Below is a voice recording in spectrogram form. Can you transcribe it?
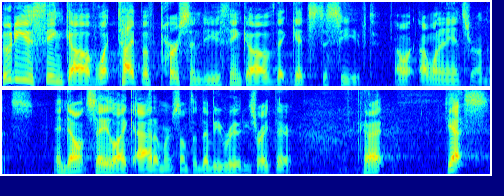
Who do you think of? What type of person do you think of that gets deceived? I, w- I want an answer on this. And don't say like Adam or something. That'd be rude. He's right there. Okay? Yes.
